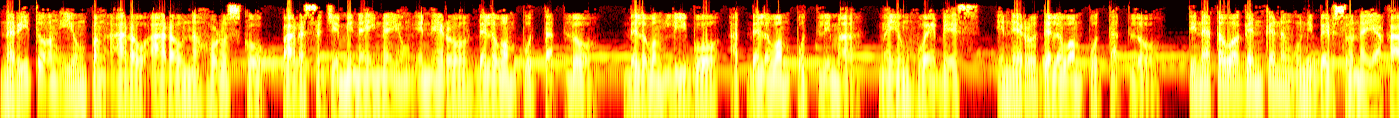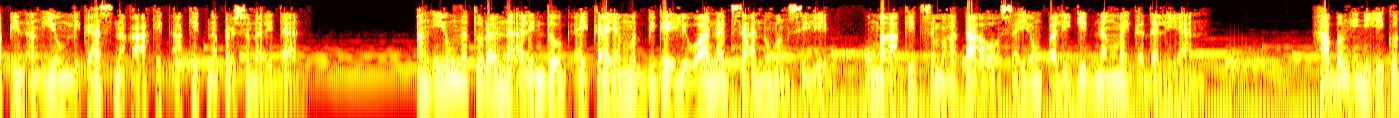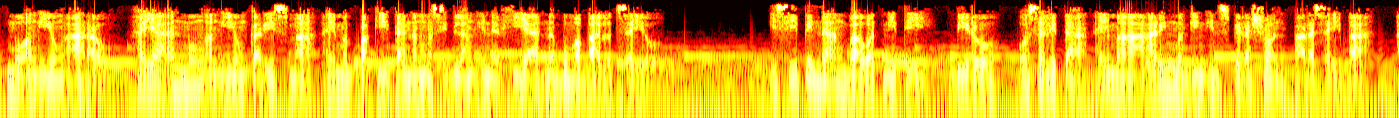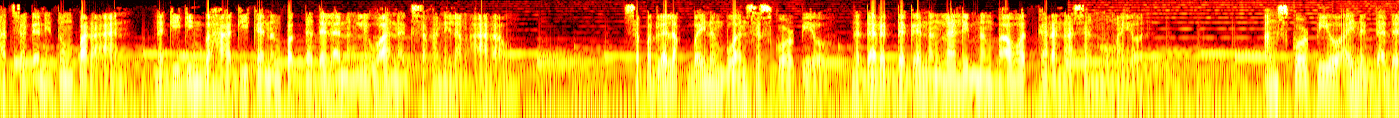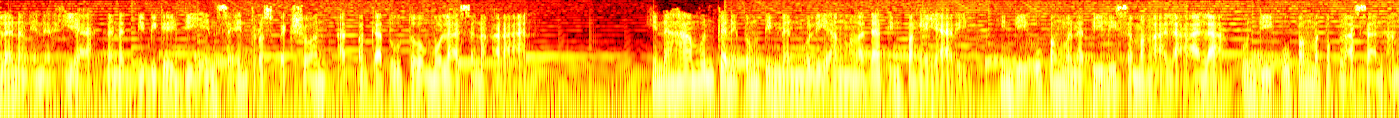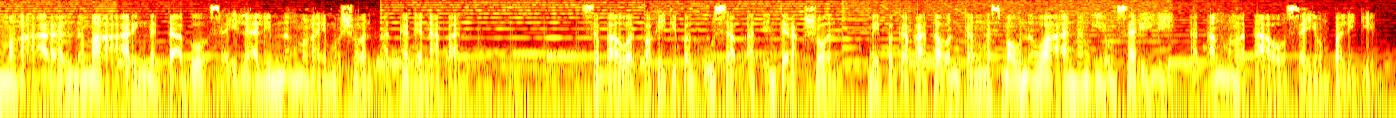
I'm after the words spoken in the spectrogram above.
Narito ang iyong pang-araw-araw na horoscope para sa Gemini ngayong Enero 23, 2025, ngayong Huwebes, Enero 23. Tinatawagan ka ng universo na yakapin ang iyong likas na kaakit-akit na personalidad. Ang iyong natural na alindog ay kayang magbigay liwanag sa anumang silid, umaakit sa mga tao sa iyong paligid ng may kadalian. Habang iniikot mo ang iyong araw, hayaan mong ang iyong karisma ay magpakita ng masiglang enerhiya na bumabalot sa iyo. Isipin na ang bawat ngiti, biro, o salita ay maaaring maging inspirasyon para sa iba, at sa ganitong paraan, nagiging bahagi ka ng pagdadala ng liwanag sa kanilang araw. Sa paglalakbay ng buwan sa Scorpio, nadaragdagan ang lalim ng bawat karanasan mo ngayon. Ang Scorpio ay nagdadala ng enerhiya na nagbibigay diin sa introspeksyon at pagkatuto mula sa nakaraan. Hinahamon ka nitong tingnan muli ang mga dating pangyayari, hindi upang manatili sa mga alaala, kundi upang matuklasan ang mga aral na maaaring nagtago sa ilalim ng mga emosyon at kaganapan. Sa bawat pakikipag-usap at interaksyon, may pagkakataon kang mas maunawaan ang iyong sarili at ang mga tao sa iyong paligid.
